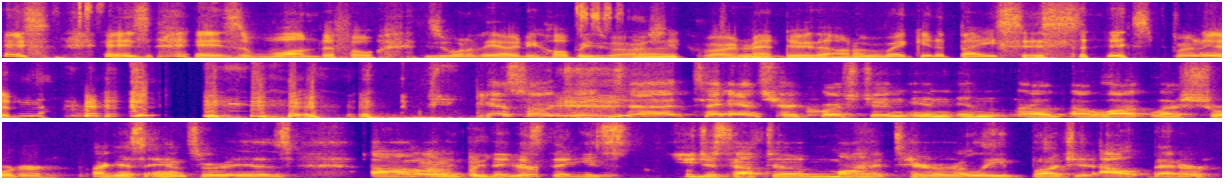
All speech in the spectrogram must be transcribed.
it's, it's, it's wonderful. This is one of the only hobbies where oh, I see grown men do that on a regular basis. It's brilliant. yeah. So to, to, to, answer your question in in a, a, lot less shorter, I guess answer is um, oh, I think the biggest thing is you just have to monetarily budget out better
